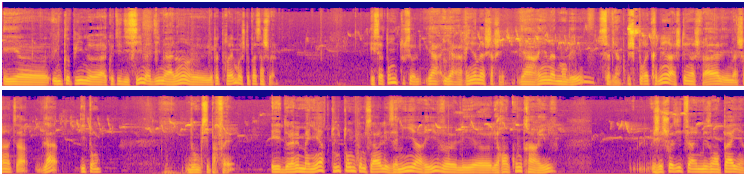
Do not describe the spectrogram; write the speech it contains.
et euh, une copine à côté d'ici m'a dit, mais Alain, il n'y a pas de problème, moi je te passe un cheval. Et ça tombe tout seul. Il n'y a, a, rien à chercher. Il n'y a rien à demander. Ça vient. Je pourrais très bien acheter un cheval et machin, etc. Là, il tombe. Donc c'est parfait. Et de la même manière, tout tombe comme ça. Les amis arrivent, les, euh, rencontres arrivent. J'ai choisi de faire une maison en paille,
